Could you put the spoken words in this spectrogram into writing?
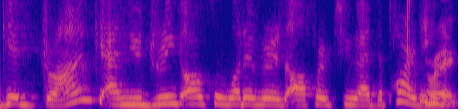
get drunk and you drink also whatever is offered to you at the party. Right.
